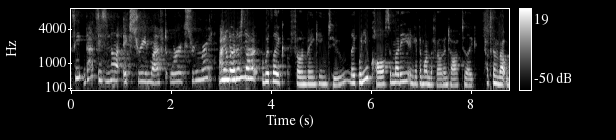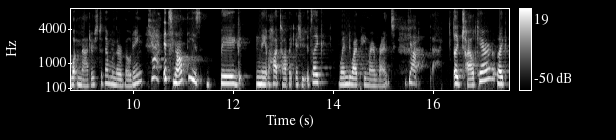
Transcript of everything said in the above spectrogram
See, that's is not extreme left or extreme right. You I noticed mean? that with like phone banking too. Like when you call somebody and get them on the phone and talk to like talk to them about what matters to them when they're voting, Yeah, it's not these big hot topic issues. It's like when do I pay my rent? yeah. like childcare, like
